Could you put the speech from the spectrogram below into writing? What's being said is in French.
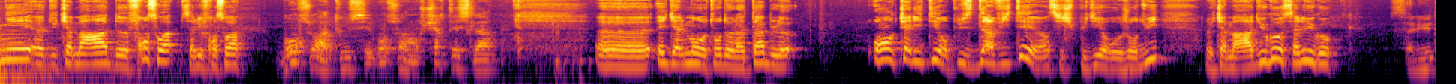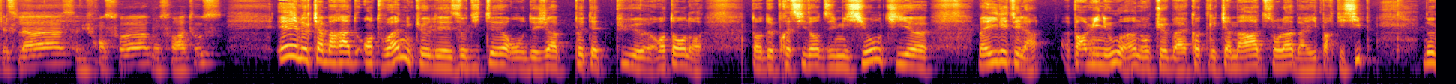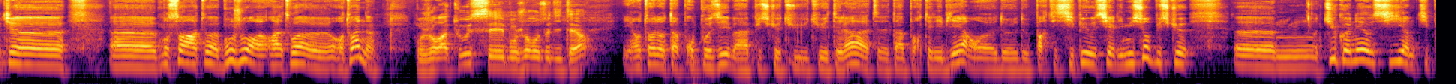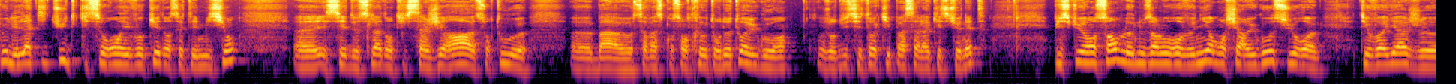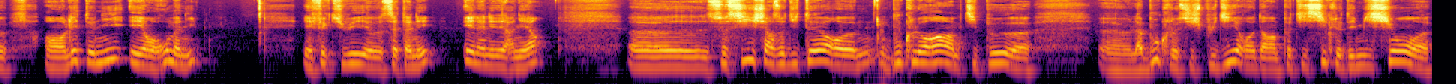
accompagné euh, du camarade François. Salut François. Bonsoir à tous et bonsoir mon cher Tesla. Euh, également autour de la table, en qualité en plus d'invité, hein, si je puis dire aujourd'hui, le camarade Hugo. Salut Hugo. Salut Tesla, salut François, bonsoir à tous. Et le camarade Antoine, que les auditeurs ont déjà peut-être pu euh, entendre dans de précédentes émissions, qui, euh, bah, il était là, parmi nous. Hein, donc, bah, quand les camarades sont là, bah, ils participent. Donc, bonsoir à toi, bonjour à toi, Antoine. Bonjour à tous et bonjour aux auditeurs. Et Antoine, on t'a proposé, bah, puisque tu, tu, étais là, tu as apporté les bières, de, de, participer aussi à l'émission, puisque euh, tu connais aussi un petit peu les latitudes qui seront évoquées dans cette émission. Euh, et c'est de cela dont il s'agira, surtout, euh, bah, ça va se concentrer autour de toi, Hugo. Hein. Aujourd'hui, c'est toi qui passes à la questionnette. Puisque ensemble, nous allons revenir, mon cher Hugo, sur tes voyages en Lettonie et en Roumanie, effectués cette année et l'année dernière. Euh, ceci, chers auditeurs, euh, bouclera un petit peu euh, la boucle, si je puis dire, d'un petit cycle d'émissions,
